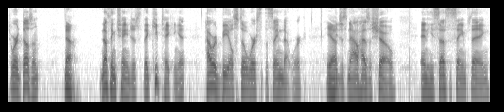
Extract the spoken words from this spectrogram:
to where it doesn't No. Nothing changes. They keep taking it. Howard Beale still works at the same network. Yeah. He just now has a show, and he says the same thing.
